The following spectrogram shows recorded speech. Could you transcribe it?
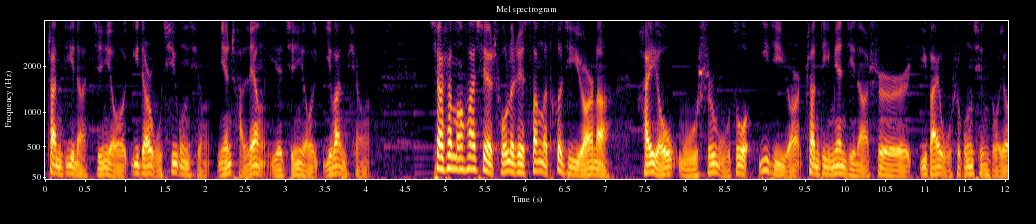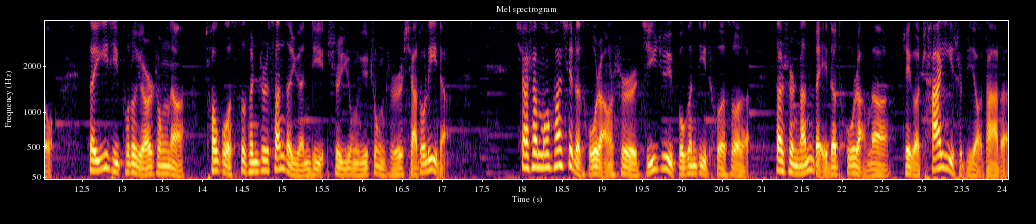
占地呢仅有一点五七公顷，年产量也仅有一万瓶。下山蒙哈谢除了这三个特级园呢。还有五十五座一级园，占地面积呢是一百五十公顷左右。在一级葡萄园中呢，超过四分之三的园地是用于种植霞多丽的。下山蒙哈谢的土壤是极具勃艮第特色的，但是南北的土壤呢，这个差异是比较大的。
